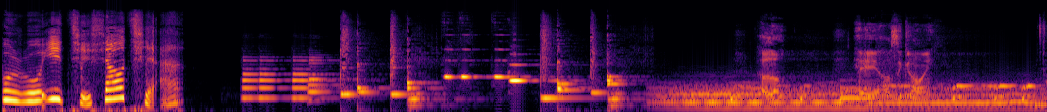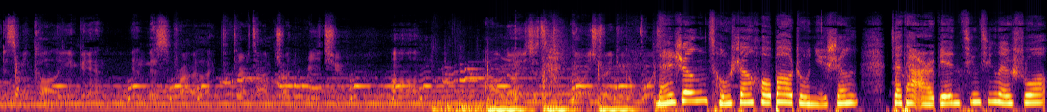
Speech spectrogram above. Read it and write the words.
不如一起消遣。男生从身后抱住女生，在她耳边轻轻地说：“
